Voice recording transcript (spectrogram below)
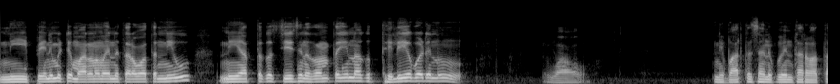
నీ పెనిమిటి మరణమైన తర్వాత నీవు నీ అత్తకు చేసినదంతా నాకు తెలియబడిను. వావ్. నీ భర్త చనిపోయిన తర్వాత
